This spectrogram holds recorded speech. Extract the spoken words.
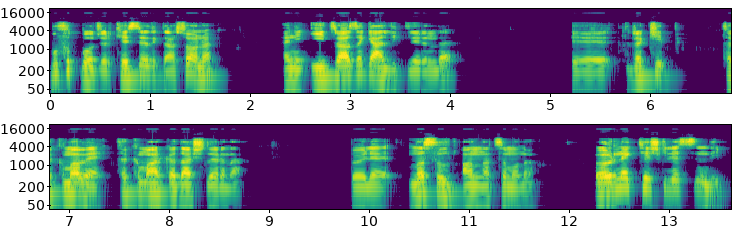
bu futbolcuları kestirdikten sonra hani itiraza geldiklerinde e, rakip takıma ve takım arkadaşlarına böyle nasıl anlatsam onu örnek teşkil etsin diyeyim.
